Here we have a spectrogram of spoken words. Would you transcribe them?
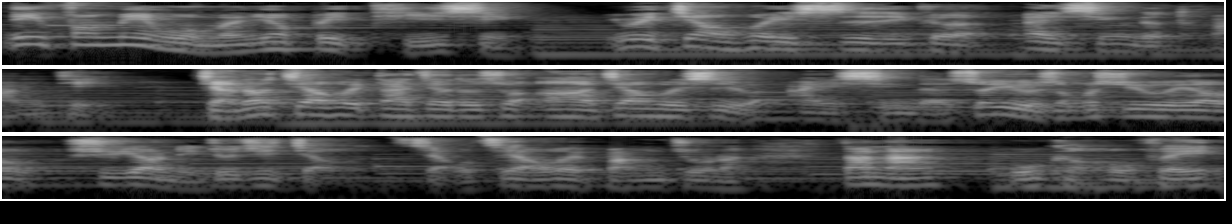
另一方面，我们要被提醒，因为教会是一个爱心的团体。讲到教会，大家都说啊，教会是有爱心的，所以有什么需要要需要你就去找找教会帮助了。当然无可厚非，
